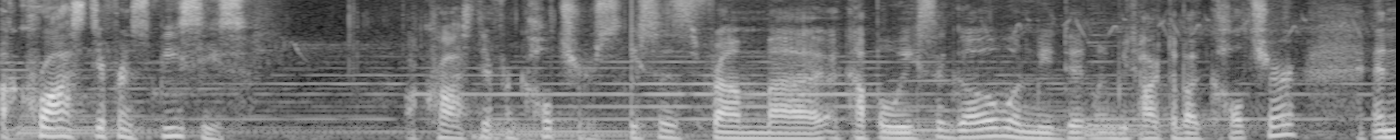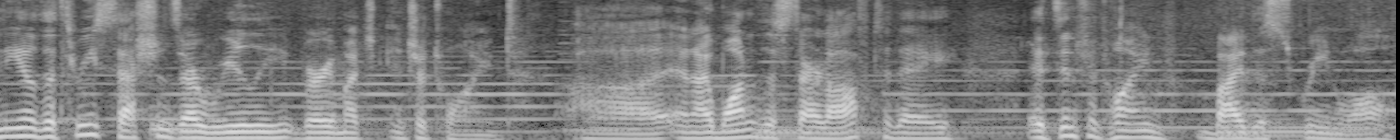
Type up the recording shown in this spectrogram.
across different species, across different cultures. This is from uh, a couple weeks ago when we did when we talked about culture, and you know the three sessions are really very much intertwined. Uh, and I wanted to start off today. It's intertwined by this screen wall.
